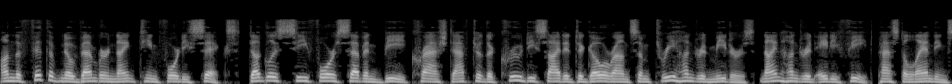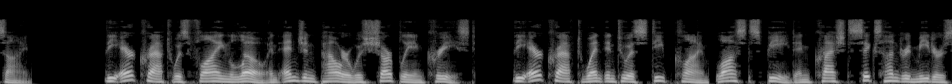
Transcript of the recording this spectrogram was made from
On 5 November 1946, Douglas C-47B crashed after the crew decided to go around some 300 metres 980 feet past a landing sign. The aircraft was flying low and engine power was sharply increased. The aircraft went into a steep climb, lost speed and crashed 600 metres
